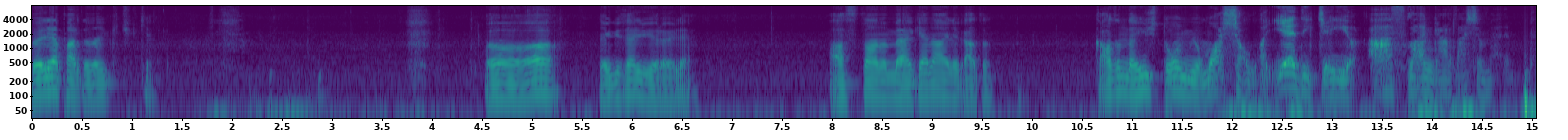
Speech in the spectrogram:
Böyle yapardım ben küçükken. Oo, ne güzel yiyor öyle. Aslanım be aynı kadın. Kadın da hiç doymuyor maşallah yedikçe yiyor. Aslan kardeşim benim.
